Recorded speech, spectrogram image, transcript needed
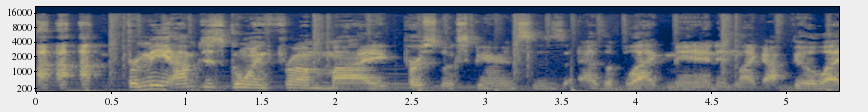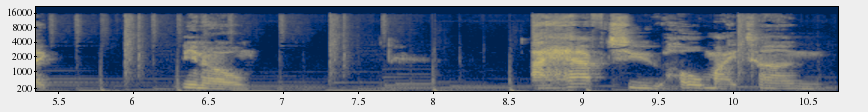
I, I, for me, I'm just going from my personal experiences as a black man, and like I feel like, you know, I have to hold my tongue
